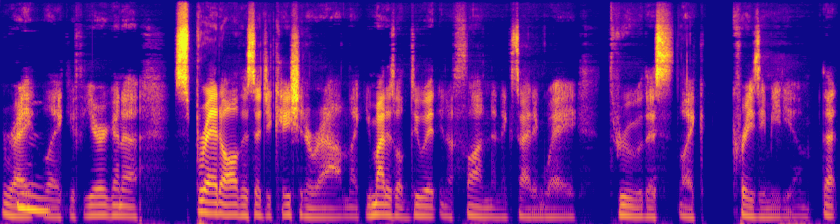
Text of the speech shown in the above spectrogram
right? Mm. Like if you're going to spread all this education around, like you might as well do it in a fun and exciting way through this like crazy medium that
